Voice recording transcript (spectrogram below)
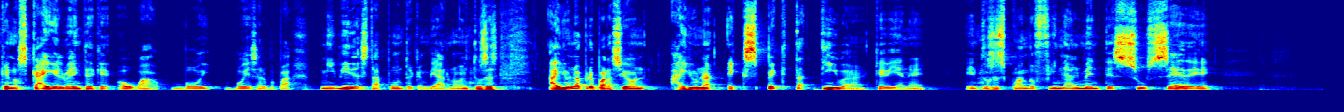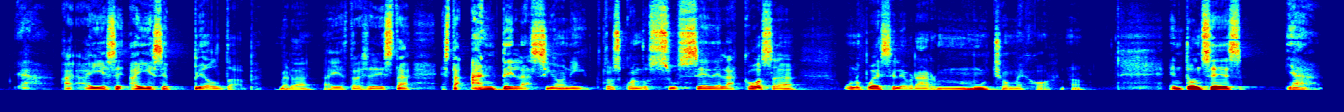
que nos caiga el 20 de que, oh, wow, voy, voy a ser papá, mi vida está a punto de cambiar, ¿no? Entonces, hay una preparación, hay una expectativa que viene, entonces cuando finalmente sucede, hay, ese, hay ese build-up, ¿verdad? Ahí está esta, esta antelación y entonces cuando sucede la cosa, uno puede celebrar mucho mejor, ¿no? Entonces, ya,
